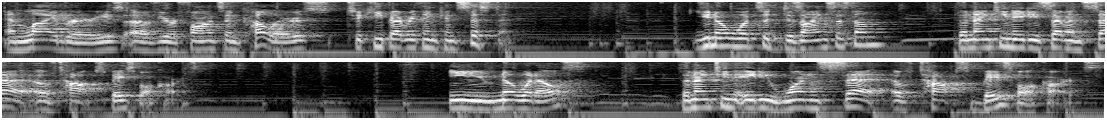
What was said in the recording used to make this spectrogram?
and libraries of your fonts and colors to keep everything consistent. You know what's a design system? The 1987 set of Topps baseball cards. You know what else? The 1981 set of Topps baseball cards.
